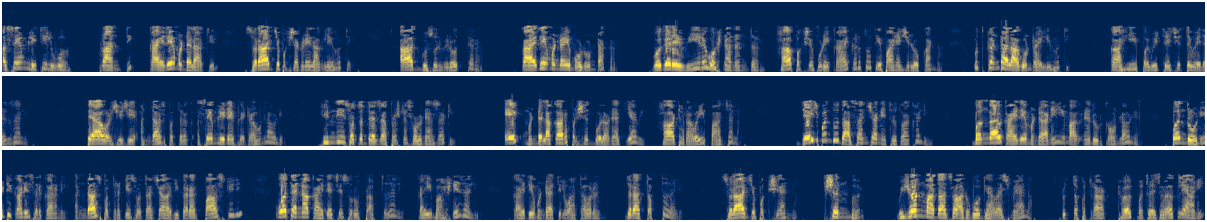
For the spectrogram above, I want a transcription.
असेंब्लीतील व प्रांतिक कायदेमंडळातील स्वराज्य पक्षाकडे लागले होते. आत घुसून विरोध करा. कायदेमंडळे मोडून टाका. वगैरे वीर घोषणानंतर हा पक्ष पुढे काय करतो ते पाहण्याची लोकांना उत्कंठा लागून राहिली होती. काही पवित्रचित्त चित्तवेदक झाले. त्या वर्षीचे अंदाजपत्रक असेंब्लीने फेटाळून लावले. हिंदी स्वातंत्र्याचा प्रश्न सोडवण्यासाठी एक मंडलाकार परिषद बोलावण्यात यावी हा ठरावही पास झाला. देशबंधू दासांच्या नेतृत्वाखाली बंगाल कायदे मंडळाने ही मागण्या धुडकावून लावल्या पण दोन्ही ठिकाणी सरकारने अंदाजपत्रके स्वतःच्या अधिकारात पास केली व त्यांना कायद्याचे स्वरूप प्राप्त झाले. काही भाषणे झाली. कायदे मंडळातील वातावरण जरा तप्त झाले. स्वराज्य पक्षीयांना क्षणभर विजोन्मादाचा अनुभव घ्याव्यास मिळाला. वृत्तपत्रात ठळक मथळे झळकले आणि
